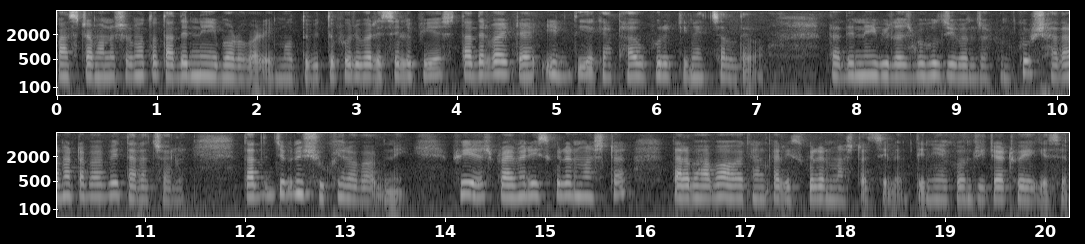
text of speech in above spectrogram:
পাঁচটা মানুষের মতো তাদের নেই বড় বাড়ি। মধ্যবিত্ত পরিবারের ছেলে পিয়াস তাদের বাড়িটা ইট দিয়ে গাঁথা উপরে টিনের চাল দেওয়া। তাদের নেই বিলাসবহুল জীবনযাপন। খুব সাদামাটাভাবেই তারা চলে। তাদের জীবনে সুখের অভাব নেই। ফিয়াস প্রাইমারি স্কুলের মাস্টার তার বাবাও এখানকার স্কুলের মাস্টার ছিলেন। তিনি এখন রিটায়ার্ড হয়ে গেছেন।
